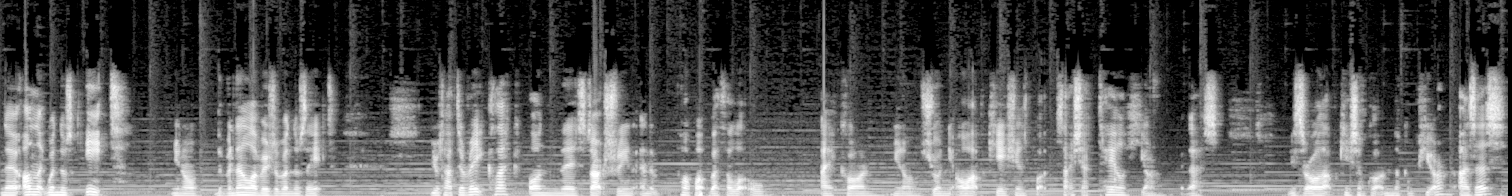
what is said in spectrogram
Now, unlike Windows 8, you know, the vanilla version of Windows 8, you would have to right click on the start screen and it would pop up with a little icon, you know, showing you all applications, but it's actually a tail here, like this. These are all applications I've got on the computer, as is.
